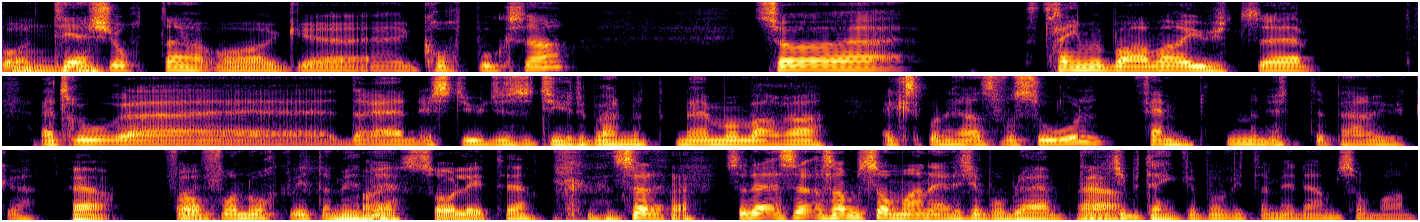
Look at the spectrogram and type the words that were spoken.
Mm. T-skjorte og eh, kortbukser, så eh, trenger vi bare være ute Jeg tror eh, det er en studie som tyder på at vi må være eksponeres for sol 15 minutter per uke ja. for å få nok vitamin D. Så lite, ja. Så, det, så, det, så, så om sommeren er det ikke et problem. Kan Ja. ikke tenke på vitamin D om sommeren.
